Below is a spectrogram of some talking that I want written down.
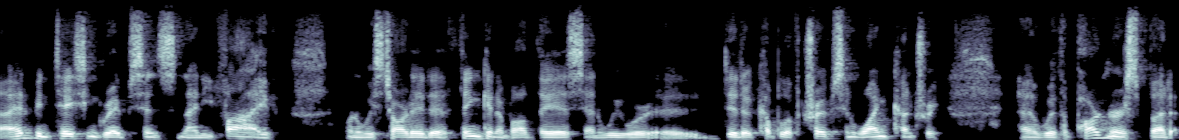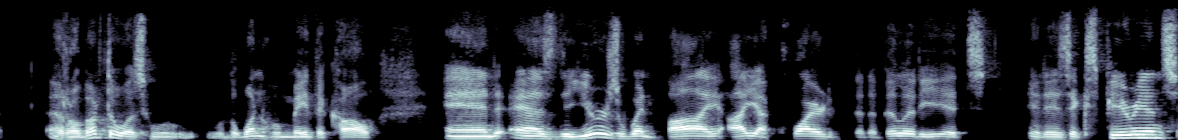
I had been tasting grapes since 95 when we started uh, thinking about this and we were, uh, did a couple of trips in wine country uh, with the partners. But Roberto was who, the one who made the call. And as the years went by, I acquired that ability. It's, it is experience,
